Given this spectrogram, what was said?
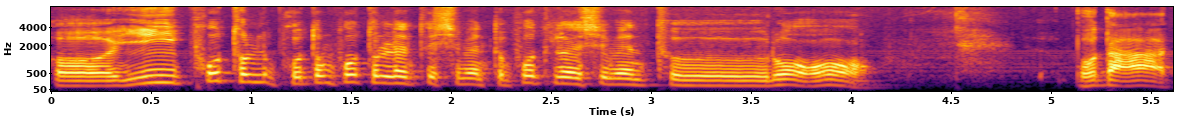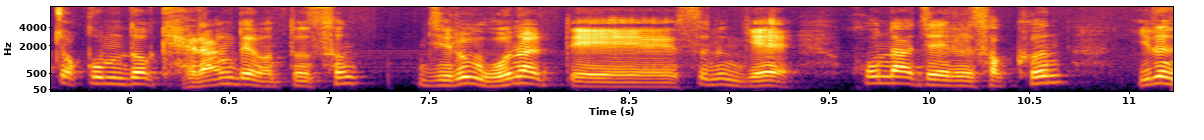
어, 이 포틀, 보통 포틀랜드 시멘트, 포틀랜드 시멘트로 보다 조금 더 개량된 어떤 성 질을 원할 때 쓰는 게 혼화재를 섞은 이런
